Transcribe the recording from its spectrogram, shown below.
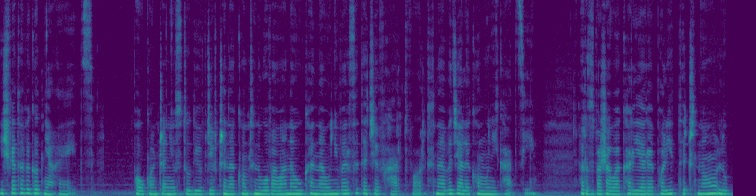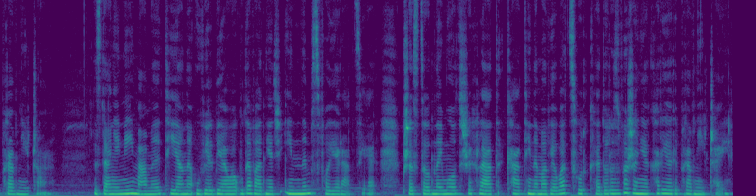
i Światowego Dnia AIDS. Po ukończeniu studiów dziewczyna kontynuowała naukę na Uniwersytecie w Hartford na Wydziale Komunikacji. Rozważała karierę polityczną lub prawniczą. Zdaniem jej mamy, Tiana uwielbiała udowadniać innym swoje racje. Przez to od najmłodszych lat Katy namawiała córkę do rozważenia kariery prawniczej.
